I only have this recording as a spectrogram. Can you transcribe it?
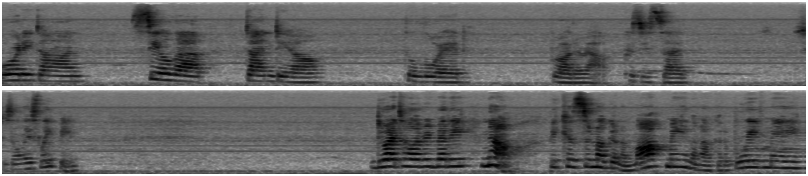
already done, sealed up, done deal the Lord brought her out because he said, she's only sleeping. Do I tell everybody? No, because they're not going to mock me, they're not going to believe me.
